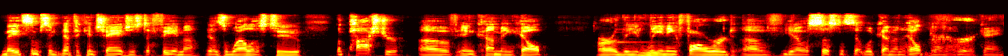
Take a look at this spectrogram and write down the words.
made some significant changes to FEMA as well as to the posture of incoming help or the leaning forward of you know assistance that would come and help during a hurricane.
